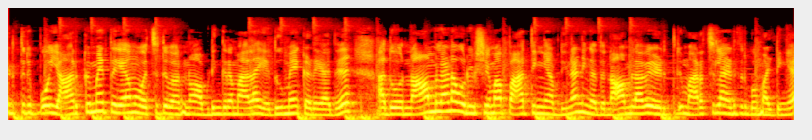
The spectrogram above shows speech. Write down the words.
எடுத்துகிட்டு போய் யாருக்குமே தெரியாமல் வச்சுட்டு வரணும் அப்படிங்கிற மாதிரிலாம் எதுவுமே கிடையாது. அது ஒரு நார்மலான ஒரு விஷயமா பார்த்தீங்க அப்படின்னா நீங்கள் அதை நார்மலாகவே எடுத்துகிட்டு மறைச்சிலாம் எடுத்துகிட்டு போக மாட்டீங்க.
